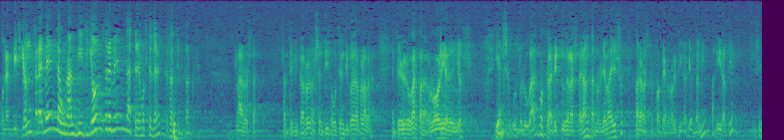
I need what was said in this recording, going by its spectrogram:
Una ambición tremenda, una ambición tremenda tenemos que tener de santificarnos. Claro está. Santificarlos en el sentido auténtico de la palabra. En primer lugar, para la gloria de Dios. Y en segundo lugar, porque la virtud de la esperanza nos lleva a eso, para nuestra propia glorificación también, para ir al cielo. Sí, sí.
